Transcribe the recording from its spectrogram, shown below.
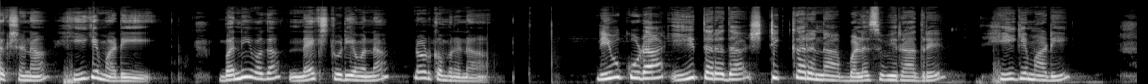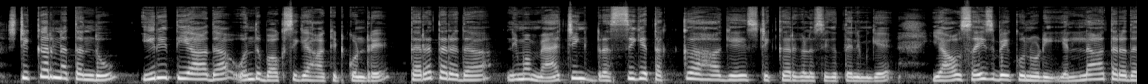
ತಕ್ಷಣ ಹೀಗೆ ಮಾಡಿ. ಬನ್ನಿ ಇವಾಗ ನೆಕ್ಸ್ಟ್ ವಿಡಿಯೋವನ್ನು ನೋಡ್ಕೊಂಬರೋಣ. ನೀವು ಕೂಡ ಈ ಥರದ ಸ್ಟಿಕ್ಕರನ್ನು ಬಳಸುವಿರಾದರೆ ಹೀಗೆ ಮಾಡಿ ಸ್ಟಿಕ್ಕರ್ನ ತಂದು ಈ ರೀತಿಯಾದ ಒಂದು ಬಾಕ್ಸಿಗೆ ಹಾಕಿಟ್ಕೊಂಡ್ರೆ ಥರಥರದ ನಿಮ್ಮ ಮ್ಯಾಚಿಂಗ್ ಡ್ರೆಸ್ಸಿಗೆ ತಕ್ಕ ಹಾಗೆ ಸ್ಟಿಕ್ಕರ್ಗಳು ಸಿಗುತ್ತೆ ನಿಮಗೆ. ಯಾವ ಸೈಜ್ ಬೇಕು ನೋಡಿ ಎಲ್ಲ ಥರದ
